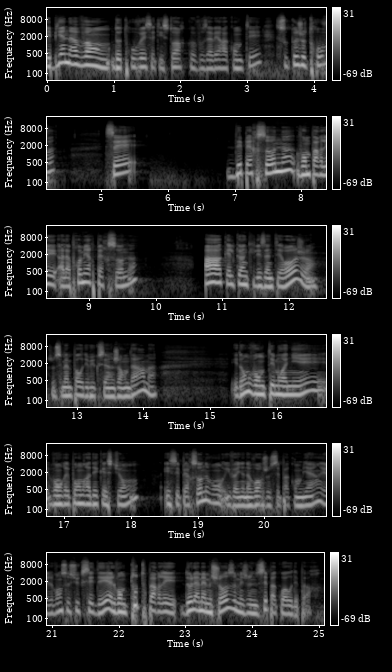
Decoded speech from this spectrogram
et bien avant de trouver cette histoire que vous avez racontée, ce que je trouve, c'est des personnes vont parler à la première personne, à quelqu'un qui les interroge, je ne sais même pas au début que c'est un gendarme, et donc vont témoigner, vont répondre à des questions. Et ces personnes, vont, il va y en avoir je ne sais pas combien, elles vont se succéder, elles vont toutes parler de la même chose, mais je ne sais pas quoi au départ.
